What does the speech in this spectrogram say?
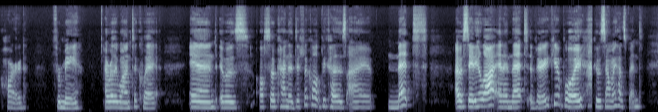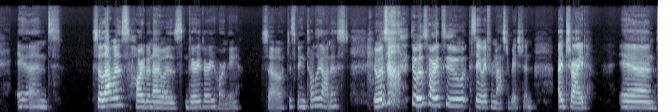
hard for me. I really wanted to quit. And it was also kind of difficult because I met, I was dating a lot and I met a very cute boy who is now my husband. And so that was hard when I was very, very horny. So just being totally honest, it was it was hard to stay away from masturbation. I tried and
